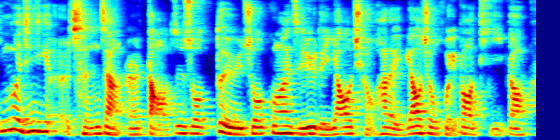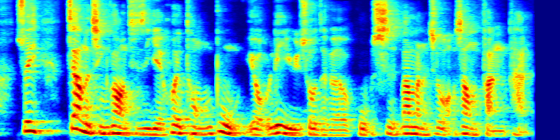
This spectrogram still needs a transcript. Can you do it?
因为经济而成长而导致说对于说公债值率的要求，它的要求回报提高，所以这样的情况其实也会同步有利于说整个股市慢慢的去往上反弹。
